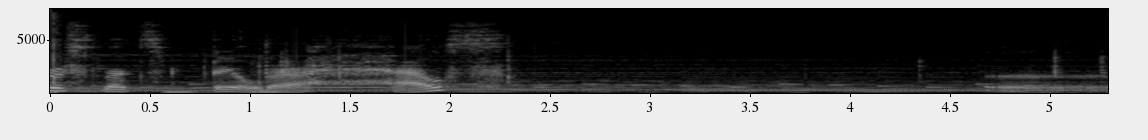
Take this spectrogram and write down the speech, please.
First, let's build a house. Uh,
